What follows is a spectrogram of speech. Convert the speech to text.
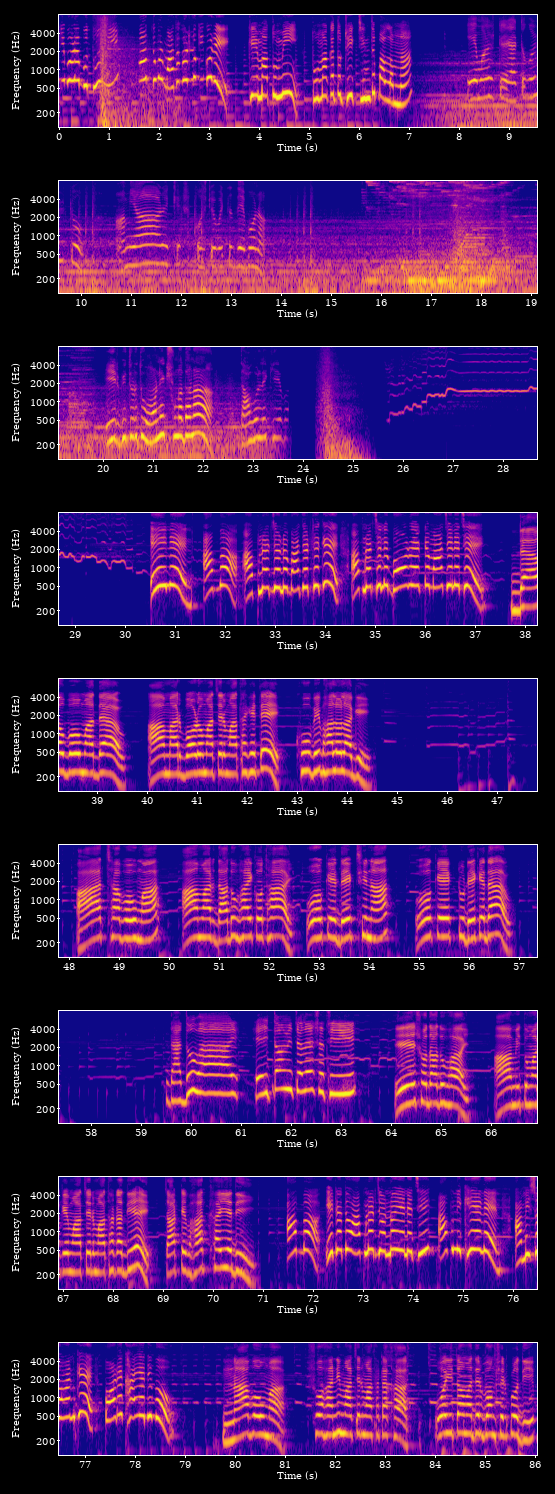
কি বড়াবো তুমি? আর তোমার মাথা ফাটলো কি করে? কে মা তুমি? তোমাকে তো ঠিক চিনতে পারলাম না। এ এত কষ্ট? আমি আর একে কষ্ট পেতে দেব না। এর ভিতরে তো অনেক সোনা দানা। তাহলে কি এবার আব্বা আপনার জন্য বাজার থেকে আপনার ছেলে বড় একটা মাছ এনেছে। দাও বৌমা দাও। আমার বড় মাছের মাথা খেতে খুবই ভালো লাগে। আচ্ছা বৌমা আমার দাদু ভাই কোথায়? ওকে দেখছি না। ওকে একটু ডেকে দাও। দাদু ভাই এই তো আমি চলে এসেছি। এসো দাদু ভাই আমি তোমাকে মাছের মাথাটা দিয়ে চারটে ভাত খাইয়ে দিই। আব্বা এটা তো আপনার জন্যই এনেছি। আপনি খেয়ে নেন আমি সোহানকে পরে খাইয়ে দিব। না বৌমা সোহানি মাছের মাথাটা খাক ওই তো আমাদের বংশের প্রদীপ।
